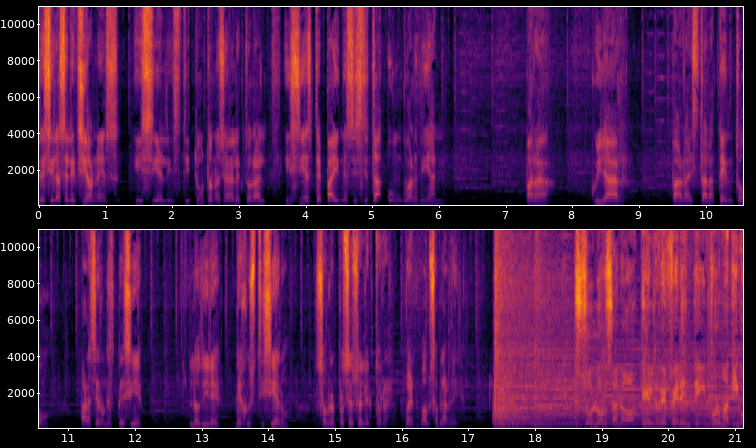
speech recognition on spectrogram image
de si las elecciones y si el Instituto Nacional Electoral y si este país necesita un guardián para cuidar, para estar atento, para ser una especie, lo diré, de justiciero sobre el proceso electoral. Bueno, vamos a hablar de ello. Solórzano, el referente informativo.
